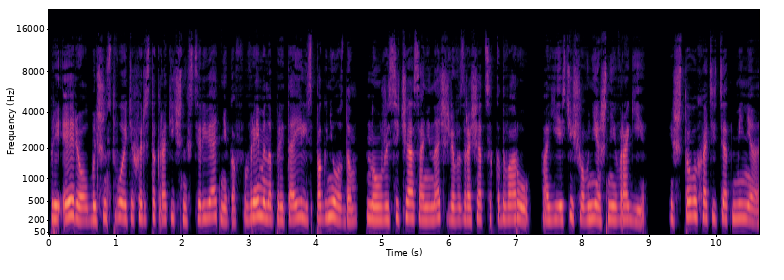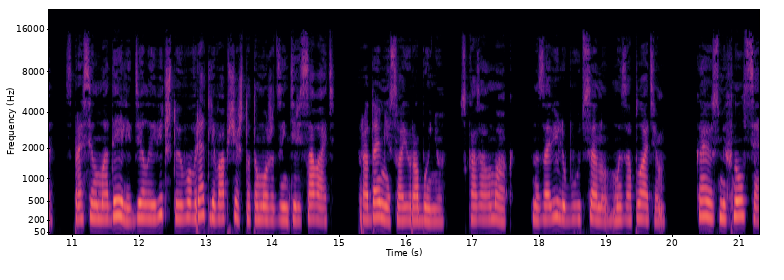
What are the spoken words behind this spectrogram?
При Эриол большинство этих аристократичных стервятников временно притаились по гнездам, но уже сейчас они начали возвращаться ко двору, а есть еще внешние враги. «И что вы хотите от меня?» – спросил Модели, делая вид, что его вряд ли вообще что-то может заинтересовать. «Продай мне свою рабыню», – сказал маг. «Назови любую цену, мы заплатим». Кай усмехнулся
